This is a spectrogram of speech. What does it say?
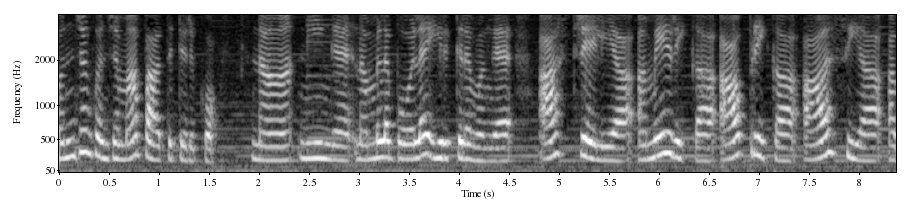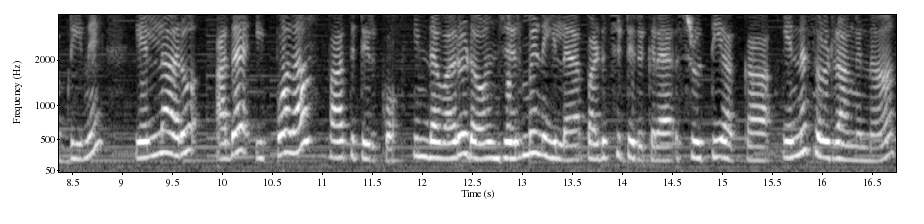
கொஞ்சம் கொஞ்சமா பாத்துட்டு இருக்கோம். நான் நீங்க நம்மள போல இருக்கிறவங்க ஆஸ்திரேலியா அமெரிக்கா ஆப்பிரிக்கா ஆசியா அப்படின்னு எல்லாரும் அத இப்போதான் பாத்துட்டு இருக்கோம். இந்த வருடம் ஜெர்மனியில படிச்சுட்டு இருக்கிற ஸ்ருதி அக்கா என்ன சொல்றாங்கன்னா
